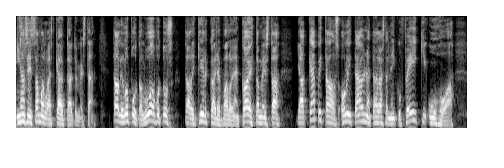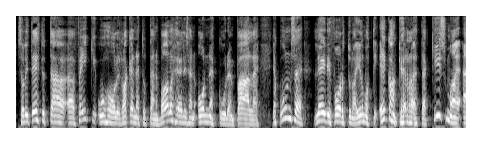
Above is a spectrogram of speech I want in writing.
ihan siis samanlaista käyttäytymistä. Tämä oli lopulta luovutus, tämä oli kirkkaiden valojen kaihtamista, Ja Capitals oli täynnä tällaista niin kuin feikkiuhoa. Se oli tehty, tämä feikkiuho oli rakennettu tämän valheellisen onnekkuuden päälle. Ja kun se Lady Fortuna ilmoitti ekan kerran, että kiss my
